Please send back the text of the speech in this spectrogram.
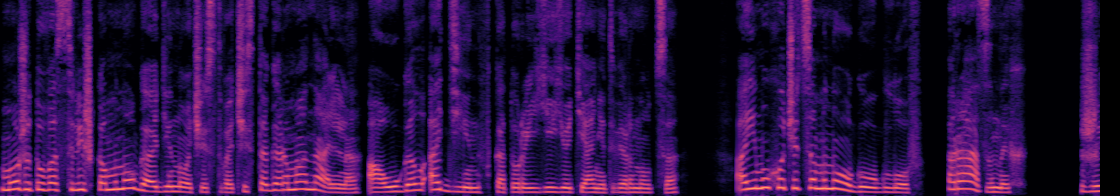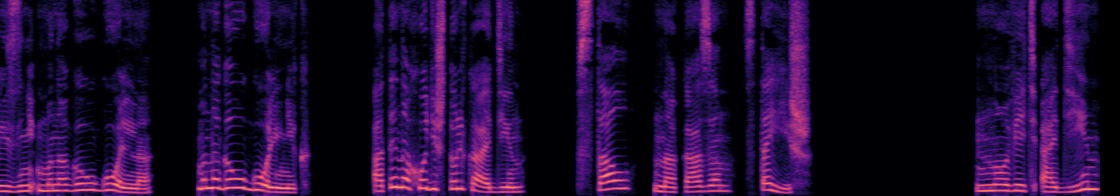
Может, у вас слишком много одиночества, чисто гормонально, а угол один, в который ее тянет вернуться. А ему хочется много углов, разных. Жизнь многоугольна. Многоугольник. А ты находишь только один. Встал, наказан, стоишь. Но ведь один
